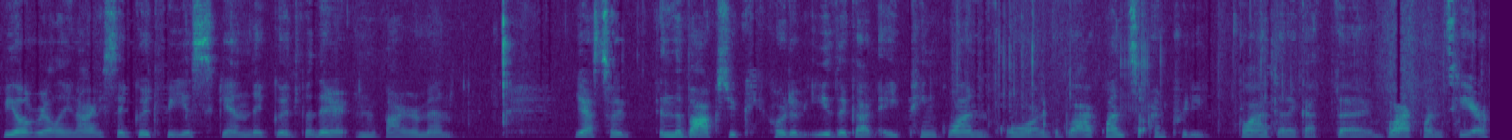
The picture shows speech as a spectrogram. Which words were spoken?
feel really nice. They're good for your skin. They're good for their environment. Yeah, so in the box you could have either got a pink one or the black one. So I'm pretty glad that I got the black ones here.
